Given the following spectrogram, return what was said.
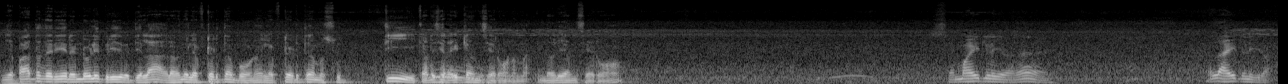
இங்கே பார்த்தா தெரியும் ரெண்டு வழி பிரியுது பற்றியெல்லாம் அதில் வந்து லெஃப்ட் எடுத்து தான் போகணும். லெஃப்ட் எடுத்து நம்ம சுற்றி கடைசி ரைட்டில் வந்து சேருவோம் நம்ம. இந்த வழியாக வந்து சேருவோம். செம்ம ஹைட்டில் நிற்கிறாங்க நல்லா ஹைட்டில் நிற்கிறான்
